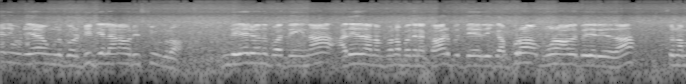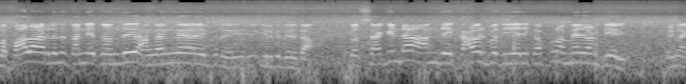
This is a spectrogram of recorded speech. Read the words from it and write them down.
ஏரியுடைய உங்களுக்கு ஒரு டீட்டெயிலான ஒரு ஹிஸ்ட்ரி கொடுக்குறோம். இந்த ஏரி வந்து பார்த்தீங்கன்னா அதே தான் நம்ம சொன்ன பார்த்தீங்கன்னா கார்பத்தி ஏரிக்கு அப்புறம் மூணாவது பெரிய ஏரி தான். ஸோ நம்ம பாலாறுலேருந்து தண்ணி எடுத்து வந்து அங்கங்கே இருக்குது இருக்குது இதுதான். ஸோ செகண்டாக அந்த காவிரிப்பத்தி ஏரிக்கு அப்புறம் மேல்வானத்து ஏரி. சரிங்களா?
